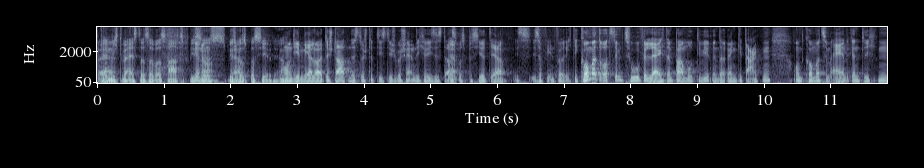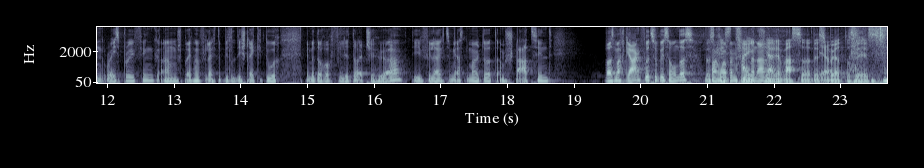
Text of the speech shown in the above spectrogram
der nicht weiß, dass er was hat, bis, genau, es, bis ja. was passiert. Ja. Und je mehr Leute starten, desto statistisch wahrscheinlicher ist es das, ja. was passiert. Ja, ist, ist auf jeden Fall richtig. Kommen wir trotzdem zu vielleicht ein paar motivierenderen Gedanken und kommen wir zum eigentlichen Race Briefing. Ähm, sprechen wir vielleicht ein bisschen die Strecke durch. Wir haben doch auch viele deutsche Hörer, die vielleicht zum ersten Mal dort am Start sind. Was macht Klagenfurt so besonders? Das Fangen wir beim Schwimmen an. klare Wasser des ja. Wörtersees.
